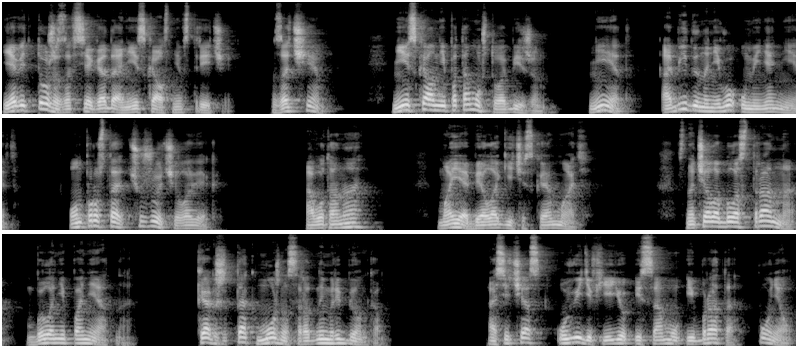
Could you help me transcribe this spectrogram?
Я ведь тоже за все года не искал с ним встречи. Зачем? Не искал не потому, что обижен. Нет, обиды на него у меня нет. Он просто чужой человек. А вот она – моя биологическая мать. Сначала было странно, было непонятно. Как же так можно с родным ребенком? А сейчас, увидев ее и саму, и брата, понял.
